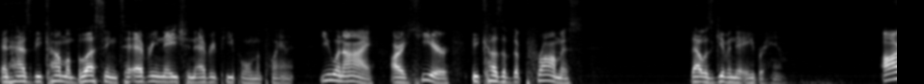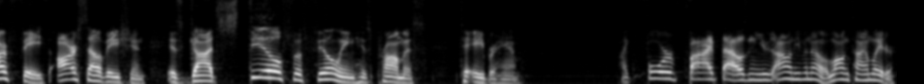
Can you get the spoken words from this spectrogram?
and has become a blessing to every nation, every people on the planet. You and I are here because of the promise that was given to Abraham. Our faith, our salvation, is God still fulfilling his promise to Abraham like four, five thousand years, I don't even know, a long time later,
